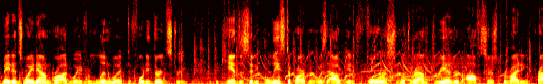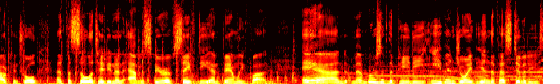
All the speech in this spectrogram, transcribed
made its way down Broadway from Linwood to 43rd Street. The Kansas City Police Department was out in force with around 300 officers providing crowd control and facilitating an atmosphere of safety and family fun. And members of the PD even joined in the festivities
